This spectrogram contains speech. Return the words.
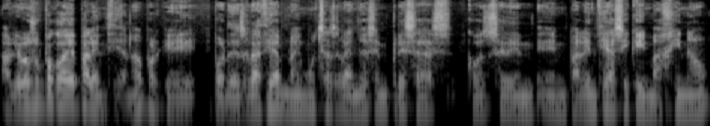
Hablemos un poco de Palencia, ¿no? Porque por desgracia no hay muchas grandes empresas con sede en Palencia, así que imagino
